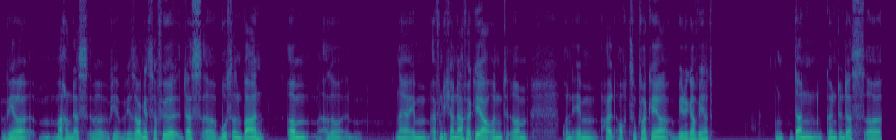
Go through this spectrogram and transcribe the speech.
wir machen das, äh, wir, wir sorgen jetzt dafür, dass äh, Bus und Bahn, ähm, also naja, eben öffentlicher Nahverkehr und, ähm, und eben halt auch Zugverkehr billiger wird. Und dann könnte das äh,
